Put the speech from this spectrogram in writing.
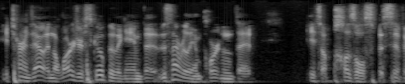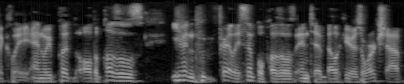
it turns out in the larger scope of the game that it's not really important that it's a puzzle specifically. And we put all the puzzles, even fairly simple puzzles, into Belkir's workshop.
